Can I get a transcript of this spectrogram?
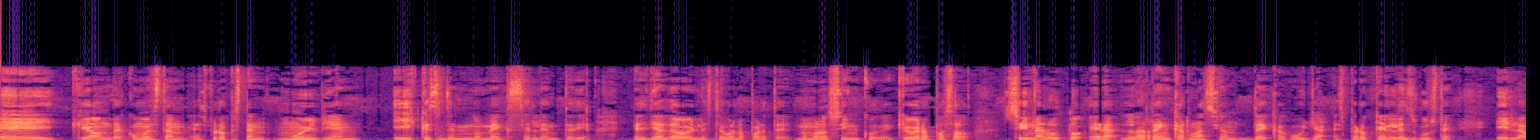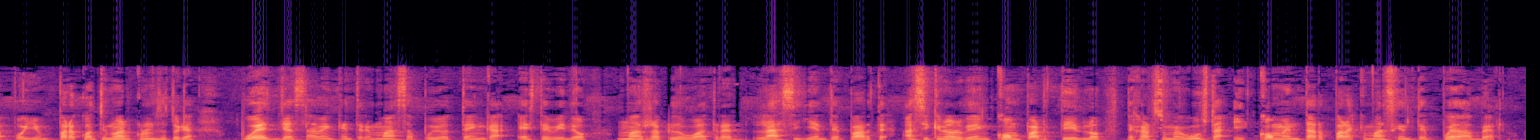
Hey, ¿qué onda? ¿Cómo están? Espero que estén muy bien y que estén teniendo un excelente día. El día de hoy les traigo la parte número 5 de qué hubiera pasado si Naruto era la reencarnación de Kaguya. Espero que les guste y la apoyen para continuar con esta historia, pues ya saben que entre más apoyo tenga este video, más rápido voy a traer la siguiente parte. Así que no olviden compartirlo, dejar su me gusta y comentar para que más gente pueda verlo.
